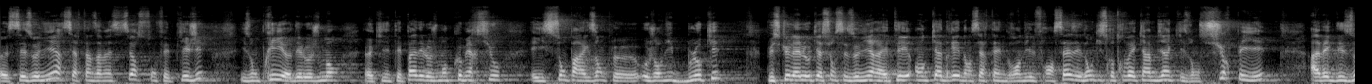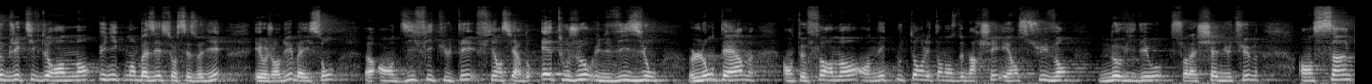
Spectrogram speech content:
euh, saisonnière. Certains investisseurs se sont fait piéger. Ils ont pris des logements qui n'étaient pas des logements commerciaux et ils sont par exemple aujourd'hui bloqués puisque la location saisonnière a été encadrée dans certaines grandes villes françaises et donc ils se retrouvent avec un bien qu'ils ont surpayé avec des objectifs de rendement uniquement basés sur le saisonnier et aujourd'hui bah, ils sont euh, en difficulté financière. Donc aie toujours une vision long terme en te formant, en écoutant les tendances de marché et en suivant nos vidéos sur la chaîne YouTube. En 5,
